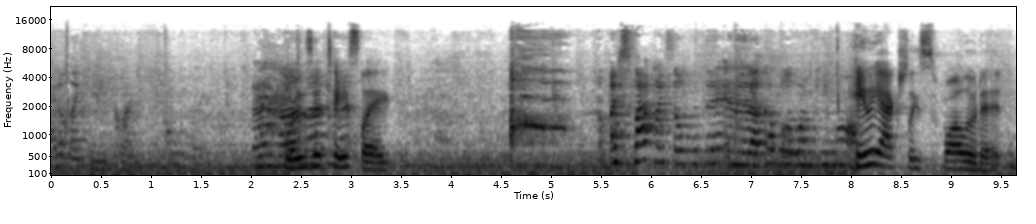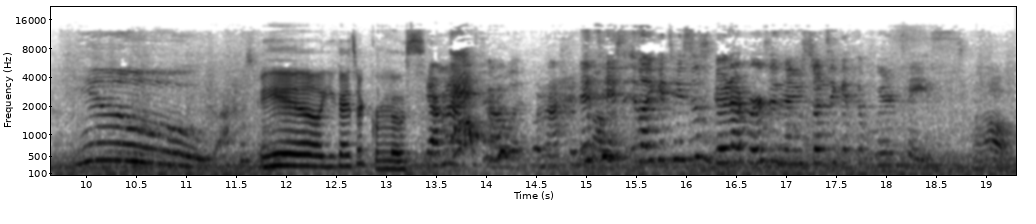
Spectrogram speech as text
I don't like candy corn. What does it taste like? I slapped myself with it and then a couple of them came off. Haley actually swallowed it. Ew. Ew, you guys are gross. Yeah, I'm gonna have to towel it. I'm gonna have to it tastes like it tastes good at first and then you start to get the weird taste. Oh.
